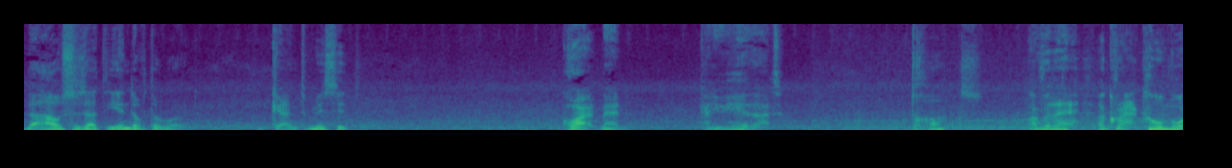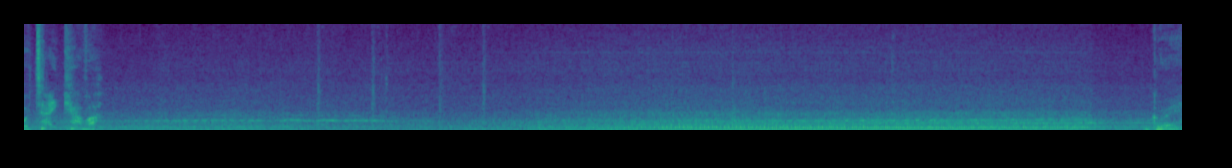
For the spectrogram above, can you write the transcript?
The house is at the end of the road. Can't miss it. Quiet, men. Can you hear that? Trucks? Over there, a Kraut convoy. Take cover. Great.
